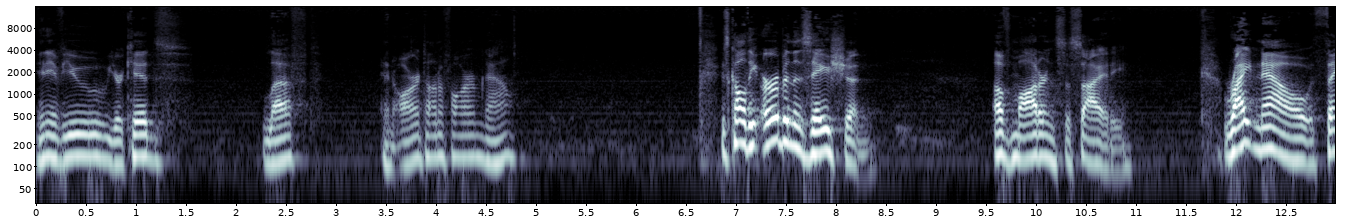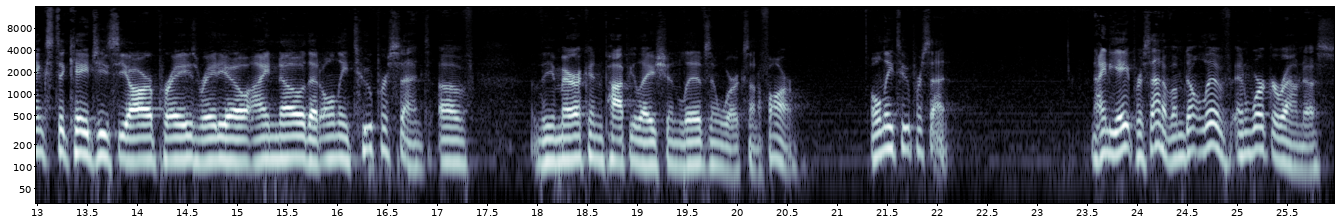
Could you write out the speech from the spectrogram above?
Any of you, your kids, left and aren't on a farm now? It's called the urbanization of modern society. Right now, thanks to KGCR, Praise Radio, I know that only 2% of the American population lives and works on a farm. Only 2%. 98% of them don't live and work around us.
